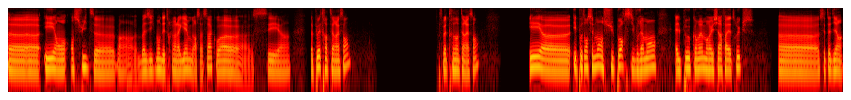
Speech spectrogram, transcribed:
euh, et ensuite, euh, ben, basiquement détruire la game grâce à ça, quoi. c'est, ça peut être intéressant. Ça peut être très intéressant. Euh, et, potentiellement en support si vraiment elle peut quand même réussir à faire des trucs. Euh, c'est-à-dire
